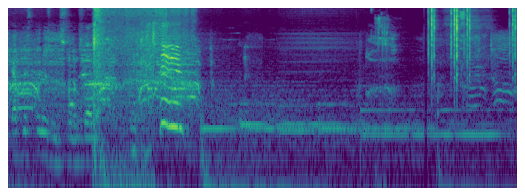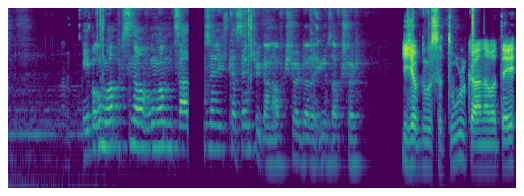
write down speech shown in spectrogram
Ich hab das Lösungsvorschlag. Ey, warum habt ihr noch, warum haben die zwei eigentlich kein Sentry Gun aufgestellt oder irgendwas aufgestellt? Ich habe nur so Dual Gun, aber der,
